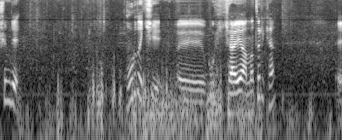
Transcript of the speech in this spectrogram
Şimdi buradaki e, bu hikayeyi anlatırken e,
